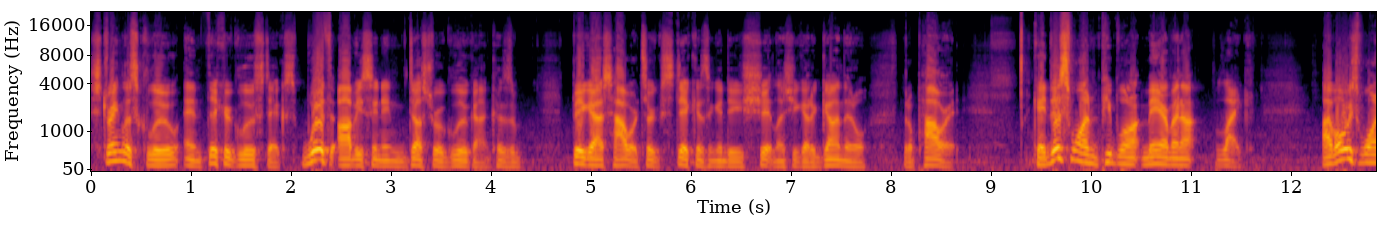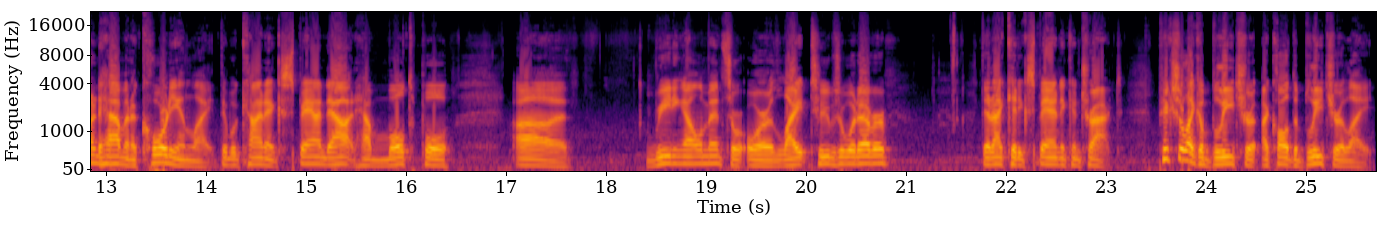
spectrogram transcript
stringless glue, and thicker glue sticks with obviously an industrial glue gun because big ass howitzer stick isn't gonna do shit unless you got a gun that'll that'll power it. Okay, this one people may or may not like. I've always wanted to have an accordion light that would kind of expand out have multiple uh, reading elements or, or light tubes or whatever that I could expand and contract. Picture like a bleacher, I call it the bleacher light,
